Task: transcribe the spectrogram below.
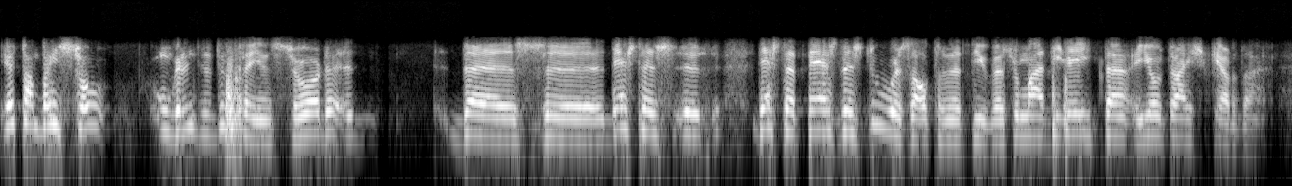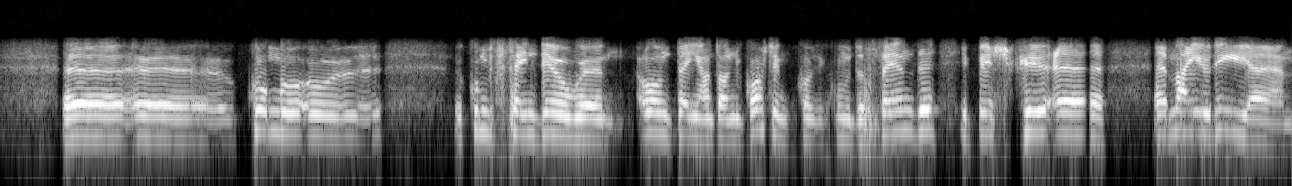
Eu também sou um grande defensor das, eh, destas, eh, desta tese das duas alternativas, uma à direita e outra à esquerda. Como, como defendeu ontem António Costa, como defende, e penso que a maioria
